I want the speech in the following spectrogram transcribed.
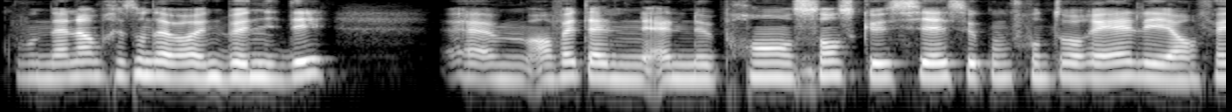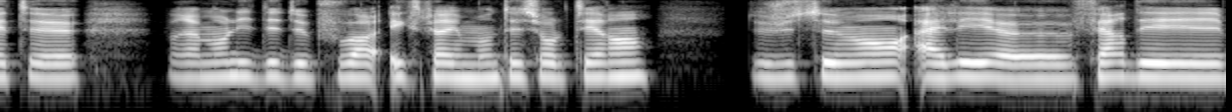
qu'on a l'impression d'avoir une bonne idée, euh, en fait, elle, elle ne prend sens que si elle se confronte au réel. Et en fait, euh, vraiment l'idée de pouvoir expérimenter sur le terrain, de justement aller euh, faire des,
